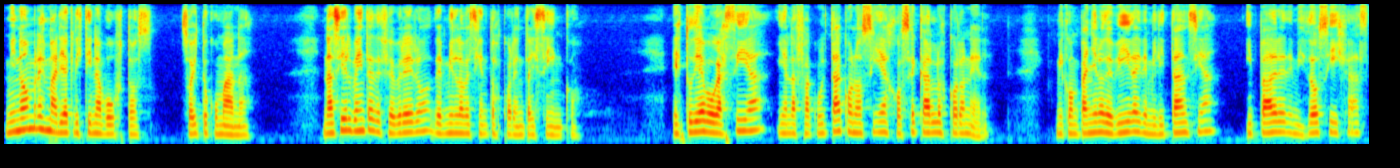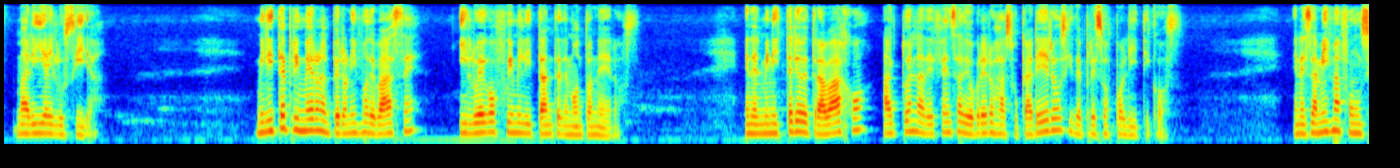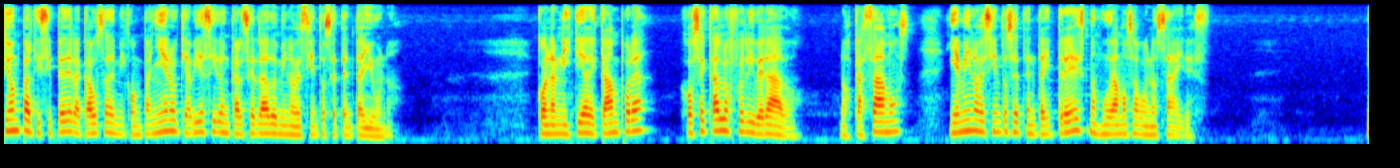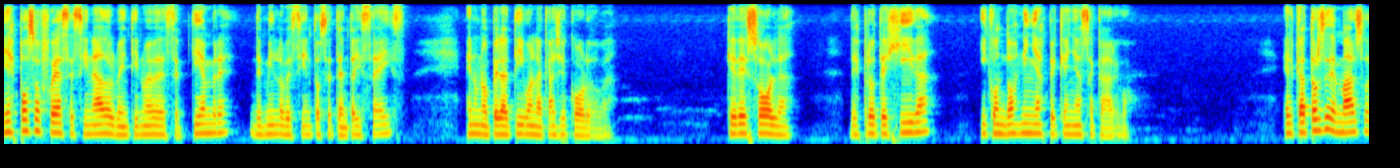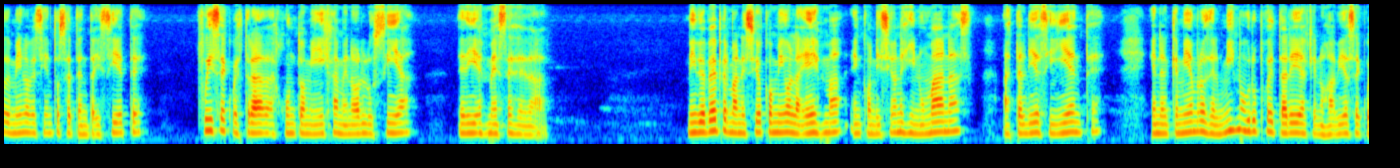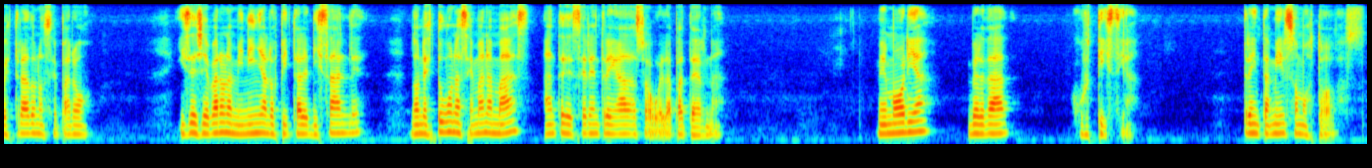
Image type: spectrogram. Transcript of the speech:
Mi nombre es María Cristina Bustos, soy tucumana. Nací el 20 de febrero de 1945. Estudié abogacía y en la facultad conocí a José Carlos Coronel, mi compañero de vida y de militancia y padre de mis dos hijas, María y Lucía. Milité primero en el peronismo de base y luego fui militante de Montoneros. En el Ministerio de Trabajo actuó en la defensa de obreros azucareros y de presos políticos. En esa misma función participé de la causa de mi compañero que había sido encarcelado en 1971. Con la amnistía de Cámpora, José Carlos fue liberado, nos casamos y en 1973 nos mudamos a Buenos Aires. Mi esposo fue asesinado el 29 de septiembre de 1976 en un operativo en la calle Córdoba. Quedé sola, desprotegida y con dos niñas pequeñas a cargo. El 14 de marzo de 1977 fui secuestrada junto a mi hija menor Lucía, de 10 meses de edad. Mi bebé permaneció conmigo en la ESMA en condiciones inhumanas hasta el día siguiente, en el que miembros del mismo grupo de tareas que nos había secuestrado nos separó y se llevaron a mi niña al hospital Elizalde, donde estuvo una semana más antes de ser entregada a su abuela paterna. Memoria, verdad, justicia. Treinta mil somos todos.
